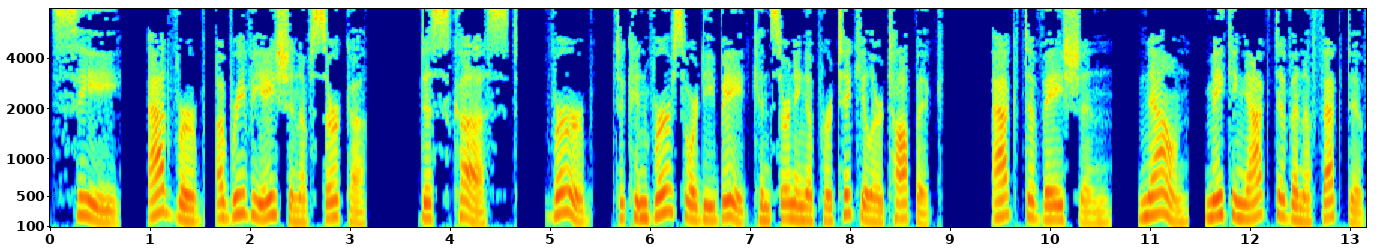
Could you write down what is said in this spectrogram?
C. Adverb, abbreviation of circa. Discussed. Verb, to converse or debate concerning a particular topic. Activation. Noun, making active and effective,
